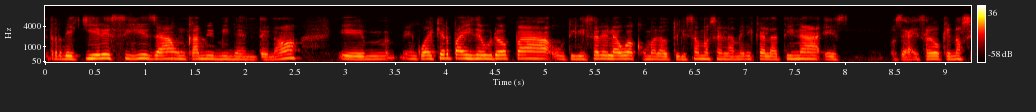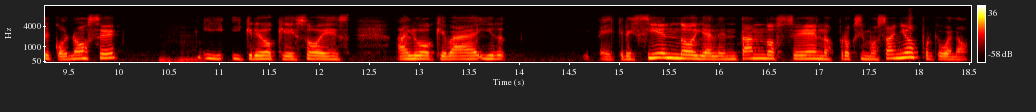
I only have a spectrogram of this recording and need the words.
requiere, sí, ya un cambio inminente, ¿no? Em, en cualquier país de Europa, utilizar el agua como la utilizamos en la América Latina es, o sea, es algo que no se conoce y, y creo que eso es algo que va a ir eh, creciendo y alentándose en los próximos años, porque bueno,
